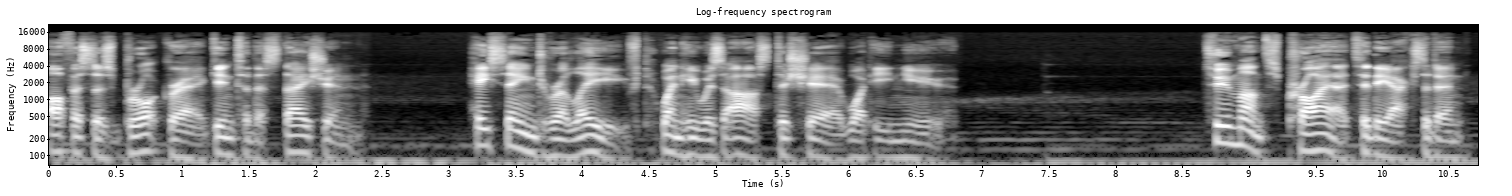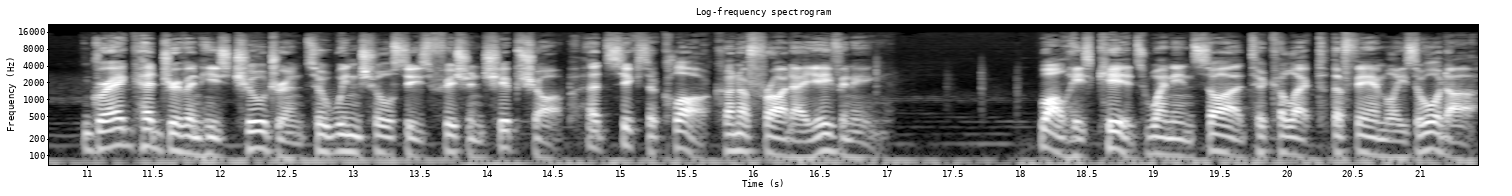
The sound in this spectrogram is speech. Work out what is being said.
Officers brought Greg into the station. He seemed relieved when he was asked to share what he knew. Two months prior to the accident, Greg had driven his children to Winchelsea's fish and chip shop at 6 o'clock on a Friday evening. While his kids went inside to collect the family's order,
